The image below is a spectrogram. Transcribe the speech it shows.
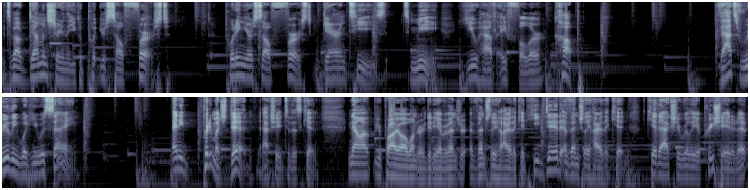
It's about demonstrating that you could put yourself first. Putting yourself first guarantees to me you have a fuller cup. That's really what he was saying. And he pretty much did, actually, to this kid. Now, you're probably all wondering did he ever eventually hire the kid? He did eventually hire the kid. The kid actually really appreciated it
